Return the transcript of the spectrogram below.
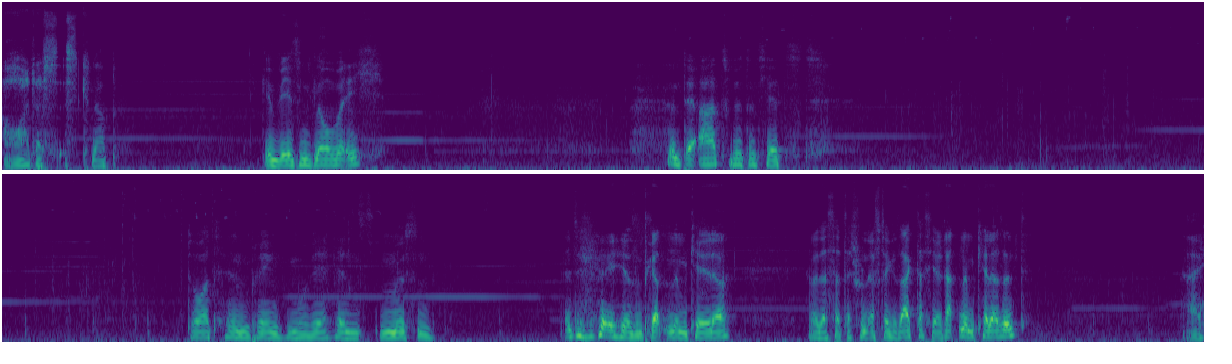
Oh, das ist knapp gewesen, glaube ich. Und der Arzt wird uns jetzt dorthin bringen, wo wir hin müssen. Hier sind Ratten im Keller. Aber das hat er schon öfter gesagt, dass hier Ratten im Keller sind. Ach,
